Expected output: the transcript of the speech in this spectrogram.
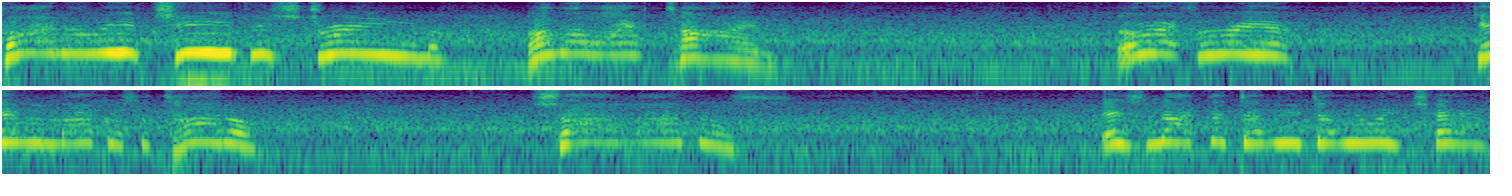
finally achieved his dream of a lifetime. The referee giving Michaels the title. Shawn Michaels is not the WWE champ,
